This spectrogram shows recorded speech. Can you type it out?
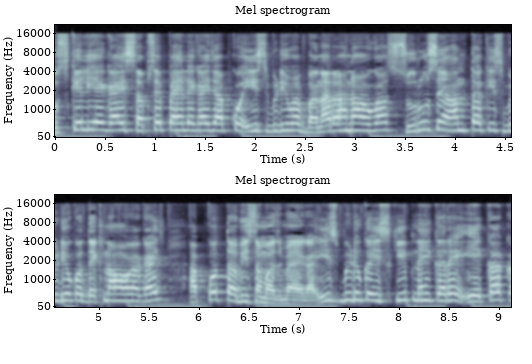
उसके लिए गाइज़ सबसे पहले गाइज़ आपको इस वीडियो में बना रहना होगा। शुरू से अंत तक इस वीडियो को देखना होगा गाइज़ आपको तभी समझ में आएगा। इस वीडियो को स्किप नहीं करें। एक एक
